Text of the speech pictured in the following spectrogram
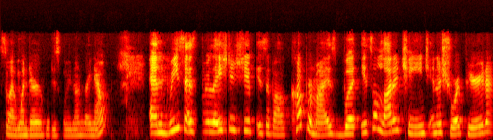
So I wonder what is going on right now. And Bree says the relationship is about compromise, but it's a lot of change in a short period of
